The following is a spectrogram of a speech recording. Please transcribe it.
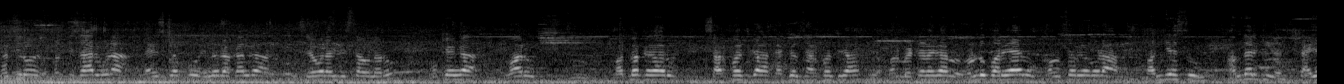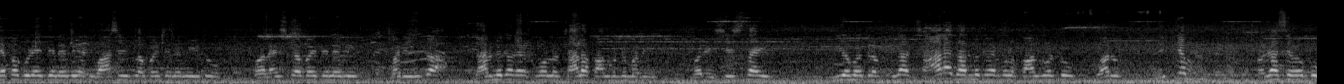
ప్రతిరోజు ప్రతిసారి కూడా లయన్స్ క్లబ్కు ఎన్నో రకాలుగా సేవలు అందిస్తూ ఉన్నారు. ముఖ్యంగా వారు పద్మక్క గారు సర్పంచ్గా గజ్జల సర్పంచ్గా మరి మెట్టన గారు రెండు పర్యాయాలు కౌన్సిలర్గా కూడా పనిచేస్తూ అందరికీ అయ్యప్ప గుడి అయితేనేమి అటు వాసవి క్లబ్ అయితేనేమి ఇటు మా లయన్స్ క్లబ్ అయితేనేమి మరి ఇంకా ధార్మిక కార్యక్రమాల్లో చాలా పాల్గొంటూ మరి మరి శిస్థాయి మంత్రం ఇలా చాలా ధార్మిక కార్యక్రమంలో పాల్గొంటూ వారు నిత్యం ప్రజాసేవకు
